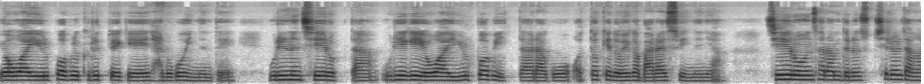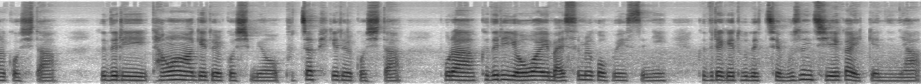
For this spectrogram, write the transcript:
여호와의 율법을 그릇되게 다루고 있는데 우리는 지혜롭다. 우리에게 여호와의 율법이 있다라고 어떻게 너희가 말할 수 있느냐? 지혜로운 사람들은 수치를 당할 것이다. 그들이 당황하게 될 것이며 붙잡히게 될 것이다. 보라, 그들이 여호와의 말씀을 거부했으니 그들에게 도대체 무슨 지혜가 있겠느냐?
